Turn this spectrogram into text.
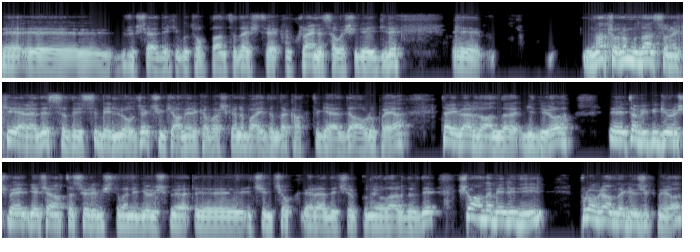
ve e, Brüksel'deki bu toplantıda işte Ukrayna Savaşı ile ilgili e, NATO'nun bundan sonraki herhalde stratejisi belli olacak. Çünkü Amerika Başkanı Biden da kalktı geldi Avrupa'ya. Tayyip Erdoğan da gidiyor. E, tabii bir görüşme, geçen hafta söylemiştim hani görüşme e, için çok herhalde çırpınıyorlardır diye. Şu anda belli değil. Programda gözükmüyor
